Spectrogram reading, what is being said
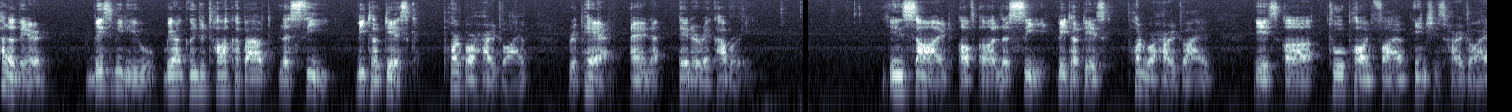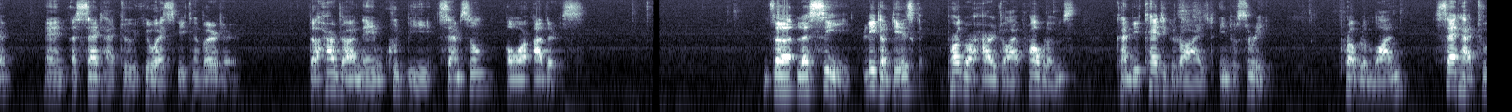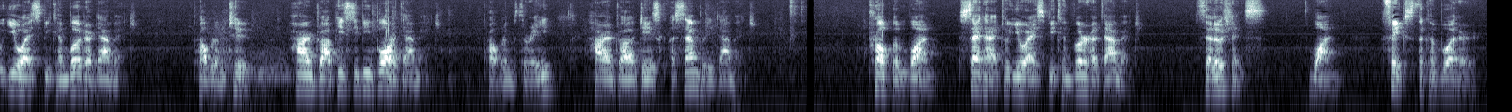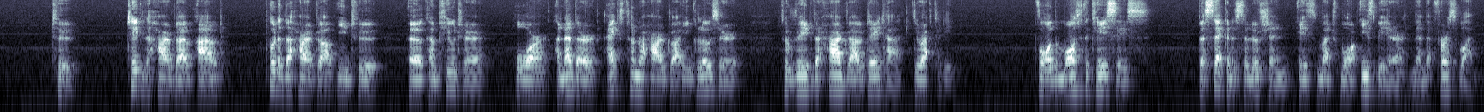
Hello there. This video we are going to talk about the LaCie little disk portable hard drive repair and data recovery. Inside of a the LaCie little disk portable hard drive is a 2.5 inches hard drive and a SATA to USB converter. The hard drive name could be Samsung or others. The LaCie little disk portable hard drive problems can be categorized into three. Problem 1 SATA to USB converter damage. Problem 2 hard drive PCB board damage. Problem 3 hard drive disk assembly damage. Problem 1 SATA to USB converter damage. Solutions 1. Fix the converter. 2 take the hard drive out, put the hard drive into a computer or another external hard drive enclosure to read the hard drive data directly. For the most cases, the second solution is much more easier than the first one.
